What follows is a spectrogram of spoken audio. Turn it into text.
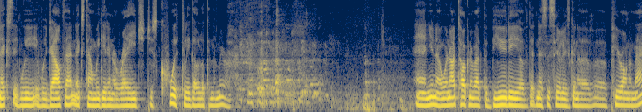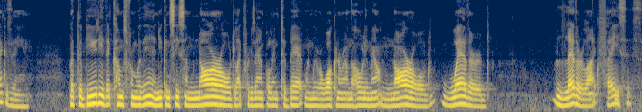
Next, if we, if we doubt that, next time we get in a rage, just quickly go look in the mirror. and you know, we're not talking about the beauty of that necessarily is going to uh, appear on a magazine, but the beauty that comes from within. You can see some gnarled, like for example in Tibet when we were walking around the holy mountain, gnarled, weathered, leather-like faces.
